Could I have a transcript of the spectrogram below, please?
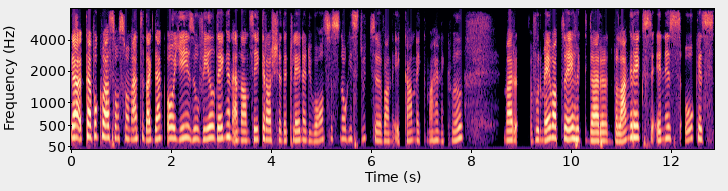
Ja, ik heb ook wel soms momenten dat ik denk, oh jee, zoveel dingen. En dan zeker als je de kleine nuances nog eens doet, eh, van ik kan, ik mag en ik wil. Maar voor mij wat eigenlijk daar het belangrijkste in is, ook is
